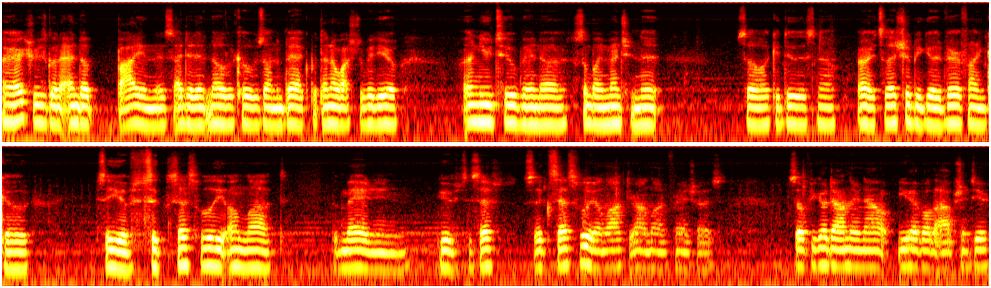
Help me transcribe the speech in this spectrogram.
I actually was going to end up buying this. I didn't know the code was on the back, but then I watched the video on YouTube and uh, somebody mentioned it. So I could do this now. Alright, so that should be good. Verifying code. So you have successfully unlocked the Madden. You've success successfully unlocked your online franchise. So if you go down there now, you have all the options here.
